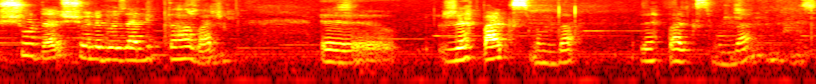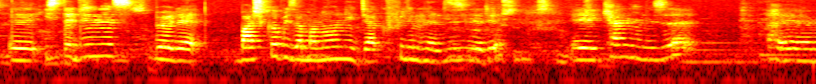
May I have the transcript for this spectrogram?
şurada şöyle bir özellik daha var. Ee, rehber kısmında rehber kısmında e, istediğiniz böyle başka bir zaman oynayacak filmleri, dizileri e, kendinize e,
